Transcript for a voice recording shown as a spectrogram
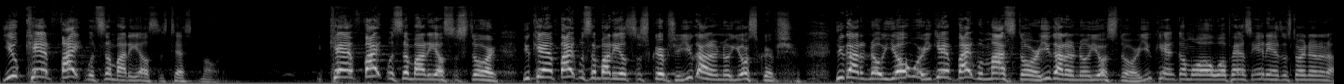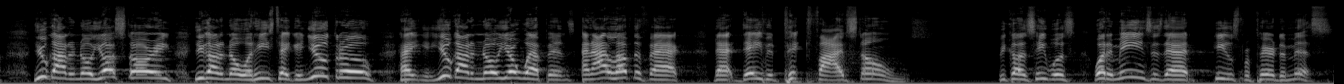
You can't fight with somebody else's testimony. You can't fight with somebody else's story. You can't fight with somebody else's scripture. You got to know your scripture. You got to know your word. You can't fight with my story. You got to know your story. You can't come, oh, well, Pastor Andy has a story. No, no, no. You got to know your story. You got to know what he's taking you through. Hey, you got to know your weapons. And I love the fact that David picked five stones because he was, what it means is that he was prepared to miss.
